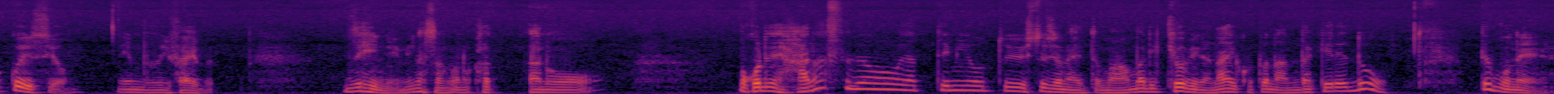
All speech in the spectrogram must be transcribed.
っこいいですよ MV5 是非ね皆さんこのかあのこれね話す側をやってみようという人じゃないと、まあ、あまり興味がないことなんだけれどでもね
